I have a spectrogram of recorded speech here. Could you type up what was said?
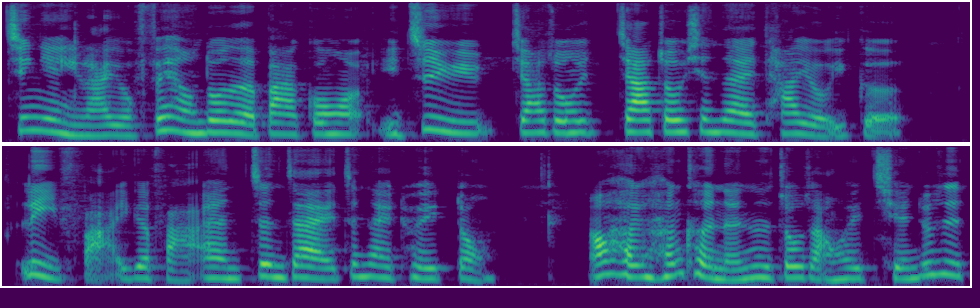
今年以来有非常多的罢工，以至于加州加州现在它有一个立法，一个法案正在正在推动，然后很很可能的州长会签，就是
